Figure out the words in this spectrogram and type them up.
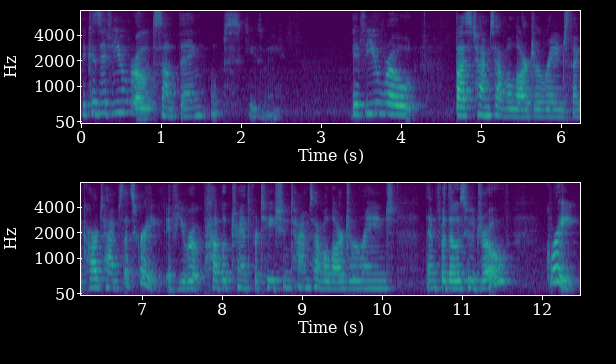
because if you wrote something, oops, excuse me, if you wrote bus times have a larger range than car times, that's great. If you wrote public transportation times have a larger range than for those who drove, great.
